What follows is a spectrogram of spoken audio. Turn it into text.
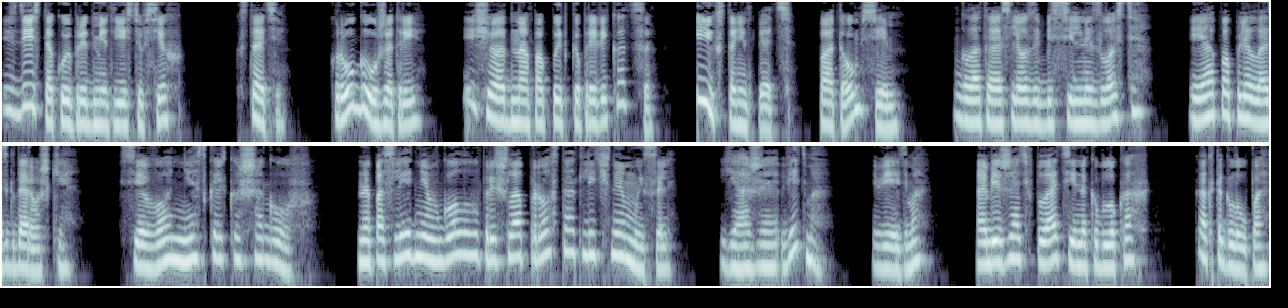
Здесь такой предмет есть у всех. Кстати, круга уже три. Еще одна попытка пререкаться, и их станет пять, потом семь. Глотая слезы бессильной злости, я поплелась к дорожке. Всего несколько шагов. На последнем в голову пришла просто отличная мысль. Я же ведьма? Ведьма. А бежать в платье и на каблуках как-то глупо.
